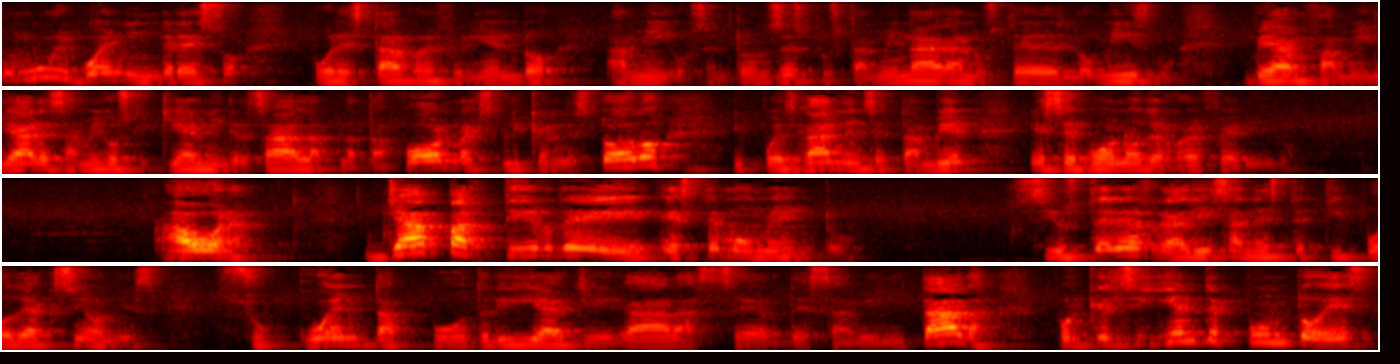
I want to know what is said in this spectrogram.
un muy buen ingreso por estar refiriendo amigos. Entonces, pues también hagan ustedes lo mismo. Vean familiares, amigos que quieran ingresar a la plataforma, explíquenles todo y pues gánense también ese bono de referido. Ahora, ya a partir de este momento, si ustedes realizan este tipo de acciones, su cuenta podría llegar a ser deshabilitada, porque el siguiente punto es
